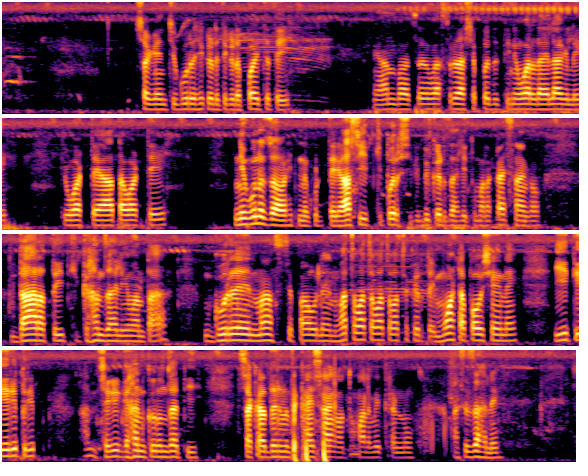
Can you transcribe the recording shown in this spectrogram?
सगळ्यांची गुरं इकडं तिकडं पळतात आहे आणि वासरू अशा पद्धतीने वरडायला लागले की वाटतंय आता वाटते निघूनच जावं इथनं कुठंतरी. अशी इतकी परिस्थिती बिकट झाली. तुम्हाला काय सांगावं? दारात इतकी घाण झाली म्हणता. गुरेन माणसाचे पावलेन वाचा वाचा वाचा वाचा करताय. मोठा पाऊस आहे नाही. इथे रिप रिप आणि सगळी घाण करून जाते. सकाळ धरणं तर काय सांगावं तुम्हाला मित्रांनो? असं झालं आहे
